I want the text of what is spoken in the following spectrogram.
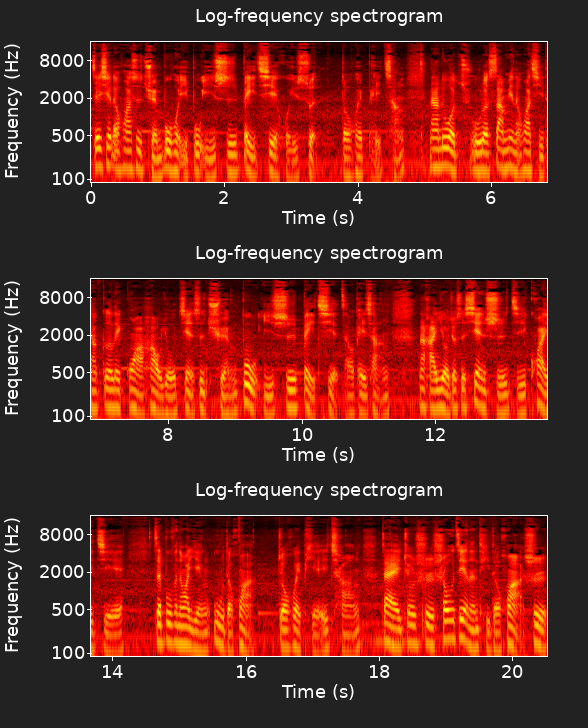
这些的话是全部或一部遗失、被窃、毁损都会赔偿。那如果除了上面的话，其他各类挂号邮件是全部遗失、被窃才会赔偿。那还有就是限时及快捷这部分的话，延误的话就会赔偿。再就是收件人提的话是。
